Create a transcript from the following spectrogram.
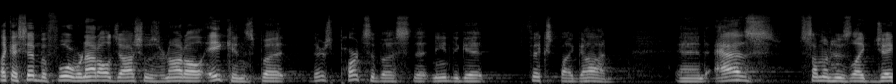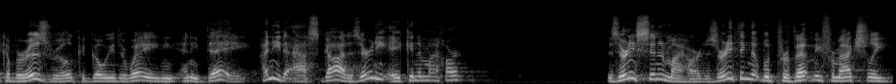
Like I said before, we're not all Joshuas, we're not all Achans, but there's parts of us that need to get fixed by God. And as someone who's like Jacob or Israel could go either way any, any day, I need to ask God, is there any Achan in my heart? Is there any sin in my heart? Is there anything that would prevent me from actually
